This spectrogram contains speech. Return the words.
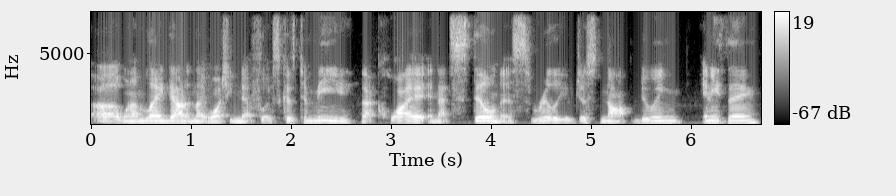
uh, when I'm laying down at night watching Netflix because to me that quiet and that stillness really of just not doing anything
